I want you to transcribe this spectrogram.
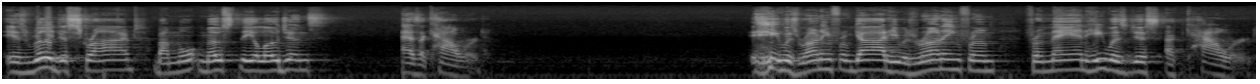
is really described by most theologians as a coward. He was running from God, he was running from, from man, he was just a coward.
